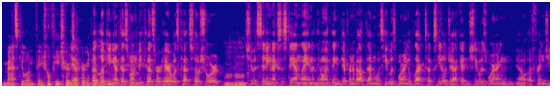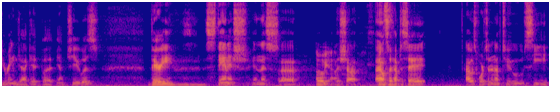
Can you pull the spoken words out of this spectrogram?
masculine facial features Yeah, or anything. but looking at this one because her hair was cut so short, she was sitting next to Stan Lane, and the only thing different about them was he was wearing a black tuxedo jacket and she was wearing, you know, a fringy ring jacket. But yeah, she was very Stanish in this uh, oh yeah. this shot. I also have to say, I was fortunate enough to see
